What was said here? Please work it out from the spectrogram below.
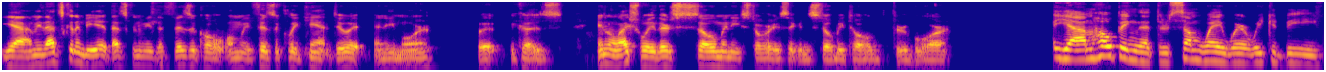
Yeah, I mean that's going to be it. That's going to be the physical when we physically can't do it anymore. But because intellectually, there's so many stories that can still be told through Gwar. Yeah, I'm hoping that there's some way where we could be,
